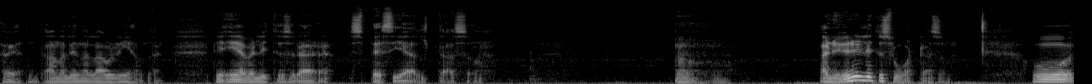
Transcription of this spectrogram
jag vet inte, Anna-Lena Laurén där. Det är väl lite sådär speciellt alltså. Ja. ja, nu är det lite svårt alltså. Och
